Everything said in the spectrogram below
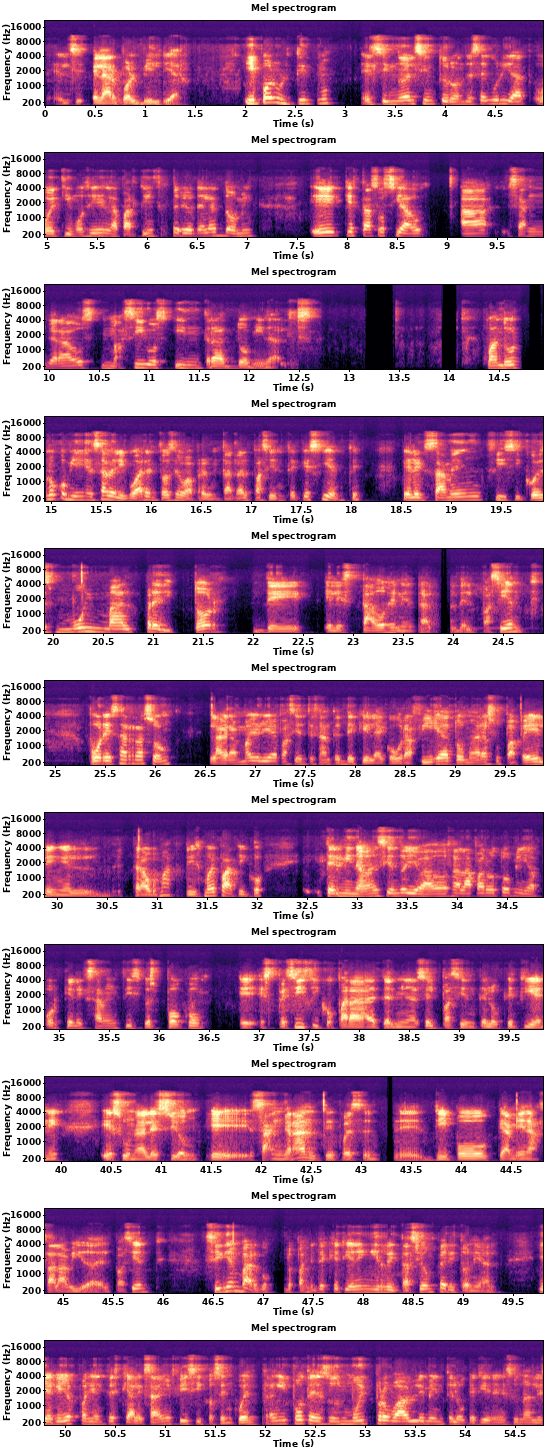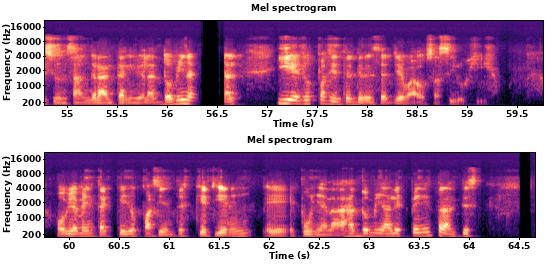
el árbol biliar. Y por último, el signo del cinturón de seguridad o equimosis en la parte inferior del abdomen, eh, que está asociado a sangrados masivos intraabdominales. Cuando uno comienza a averiguar, entonces va a preguntarle al paciente qué siente. El examen físico es muy mal predictor del el estado general del paciente. Por esa razón, la gran mayoría de pacientes, antes de que la ecografía tomara su papel en el traumatismo hepático, terminaban siendo llevados a la parotomía porque el examen físico es poco eh, específico para determinar si el paciente lo que tiene es una lesión eh, sangrante, pues de tipo que amenaza la vida del paciente. Sin embargo, los pacientes que tienen irritación peritoneal y aquellos pacientes que al examen físico se encuentran hipotensos, muy probablemente lo que tienen es una lesión sangrante a nivel abdominal y esos pacientes deben ser llevados a cirugía. Obviamente aquellos pacientes que tienen eh, puñaladas abdominales penetrantes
